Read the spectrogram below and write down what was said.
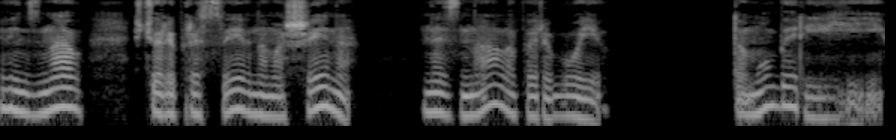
Він знав, що репресивна машина не знала перебоїв, тому беріг її.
